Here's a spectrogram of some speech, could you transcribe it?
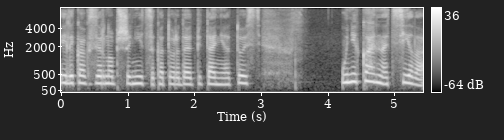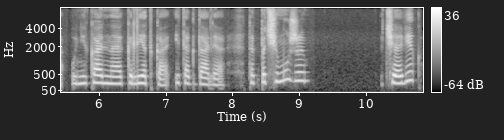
или как зерно пшеницы, которое дает питание. То есть уникальное тело, уникальная клетка и так далее. Так почему же человек,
